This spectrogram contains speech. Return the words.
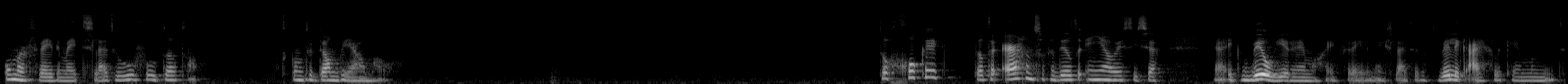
om er vrede mee te sluiten? Hoe voelt dat dan? Wat komt er dan bij jou omhoog? toch gok ik dat er ergens een gedeelte in jou is die zegt: Ja, ik wil hier helemaal geen vrede mee sluiten. Dat wil ik eigenlijk helemaal niet.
